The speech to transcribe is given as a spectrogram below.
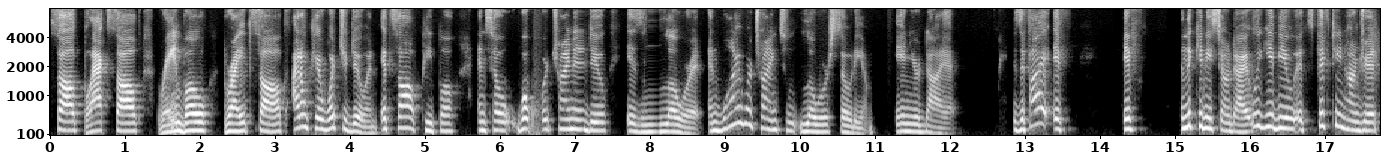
salt, black salt, rainbow, bright salt. I don't care what you're doing. It's salt, people. And so what we're trying to do is lower it. And why we're trying to lower sodium in your diet is if I if if in the kidney stone diet we give you it's 1500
